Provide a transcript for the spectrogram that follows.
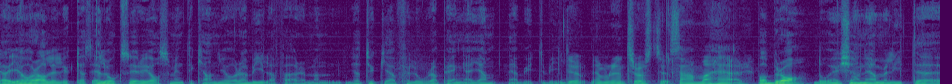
Jag, jag, har aldrig lyckats, eller också är det jag som inte kan göra bilaffärer. Men jag tycker jag förlorar pengar jämt när jag byter bil. Du, en tröst, samma här. Vad bra, då känner jag mig lite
